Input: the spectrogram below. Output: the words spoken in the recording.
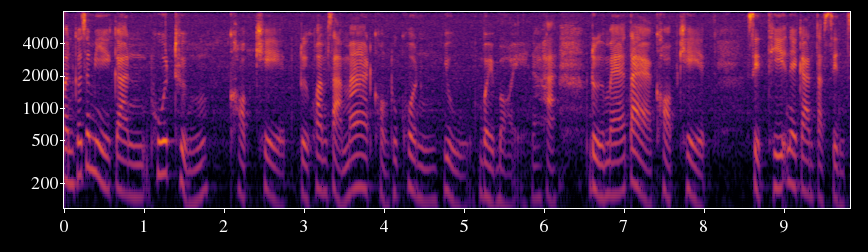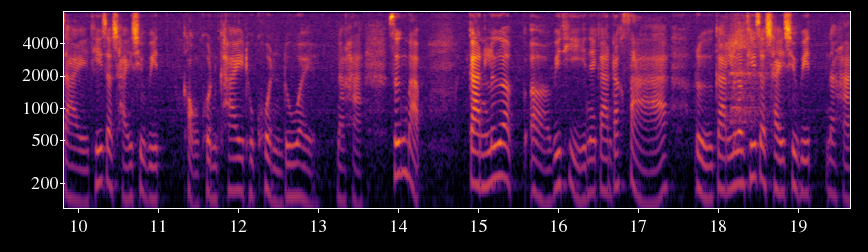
มันก็จะมีการพูดถึงขอบเขตหรือความสามารถของทุกคนอยู่บ่อยๆนะคะ หรือแม้แต่ขอบเขตสิทธิในการตัดสินใจที่จะใช้ชีวิตของคนไข้ทุกคนด้วยนะคะ ซึ่งแบบการเลือกออวิถีในการรักษา หรือการเลือกที่จะใช้ชีวิตนะคะ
